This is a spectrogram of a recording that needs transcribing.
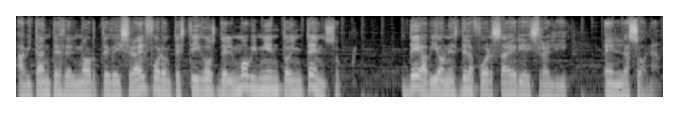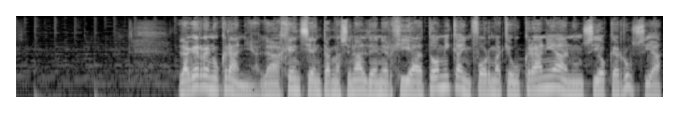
Habitantes del norte de Israel fueron testigos del movimiento intenso de aviones de la Fuerza Aérea Israelí en la zona. La guerra en Ucrania. La Agencia Internacional de Energía Atómica informa que Ucrania anunció que Rusia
